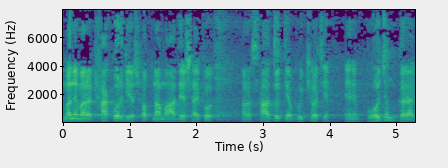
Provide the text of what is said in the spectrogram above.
મને મારા ઠાકોરજીએ સ્વપ્નમાં આદેશ આપ્યો. મારો સાધુ ત્યાં ભૂખ્યો છે. એને ભોજન કરાય.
